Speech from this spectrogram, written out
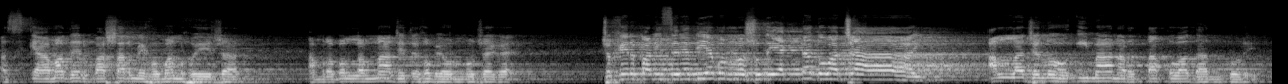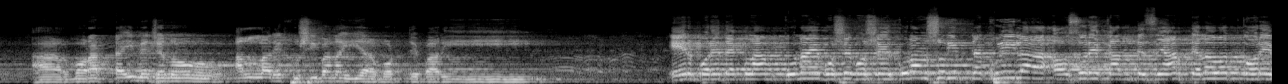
আজকে আমাদের বাসার মেহমান হয়ে যান। আমরা বললাম, না, যেতে হবে অন্য জায়গায়। চোখের পানি ছেড়ে দিয়ে বলল, শুধু একটা দোয়া চাই। আল্লাহ যেন ইমান আর তাকওয়া দান করে। আর মরার টাইমে যেন আল্লাহরে খুশি বানাইয়া মরতে পারি। এরপরে দেখলাম কোনায় বসে বসে কোরআন শরীফটা খুইলা অসরে কানতেছে আর তেলাওয়াত করে।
